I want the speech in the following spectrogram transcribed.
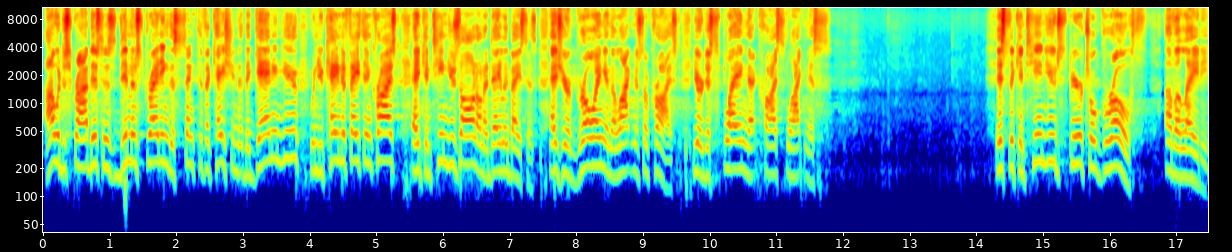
I would describe this as demonstrating the sanctification that began in you when you came to faith in Christ and continues on on a daily basis. As you're growing in the likeness of Christ, you're displaying that Christ likeness. It's the continued spiritual growth of a lady,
